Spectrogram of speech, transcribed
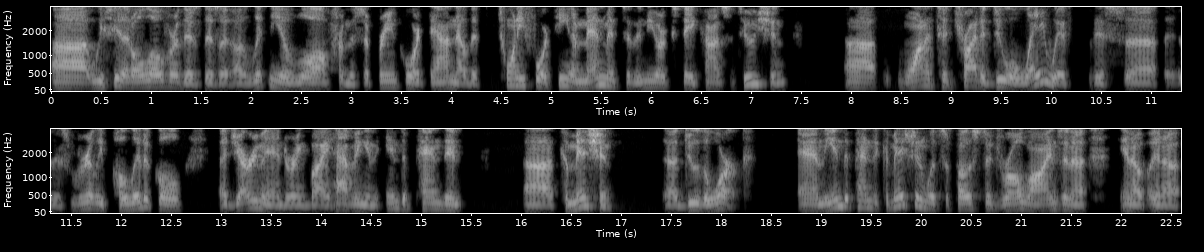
Uh, we see that all over. There's there's a, a litany of law from the Supreme Court down. Now, the 2014 amendment to the New York State Constitution uh, wanted to try to do away with this uh, this really political uh, gerrymandering by having an independent uh, commission do the work. And the independent commission was supposed to draw lines in a in a in a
